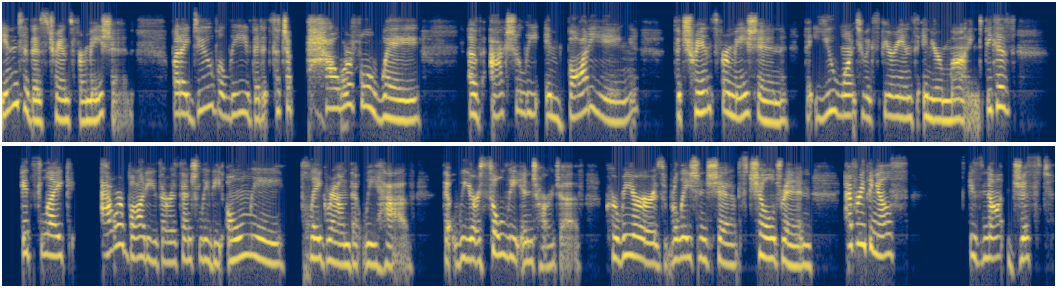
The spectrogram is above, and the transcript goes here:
into this transformation, but I do believe that it's such a powerful way of actually embodying the transformation that you want to experience in your mind. Because it's like our bodies are essentially the only playground that we have that we are solely in charge of careers, relationships, children, everything else is not just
